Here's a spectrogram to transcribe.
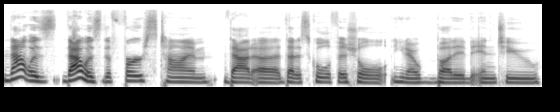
that was that was the first time that uh that a school official you know butted into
